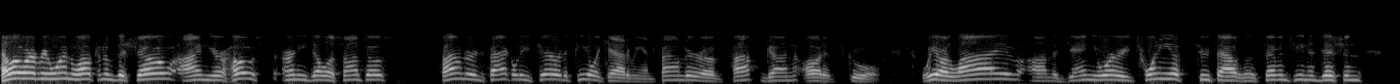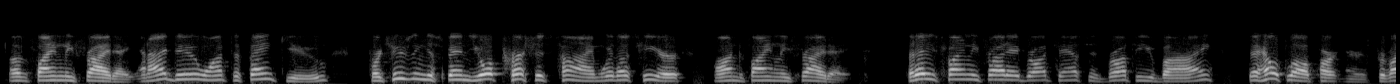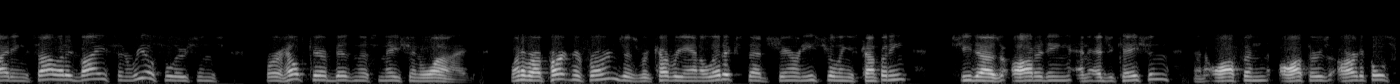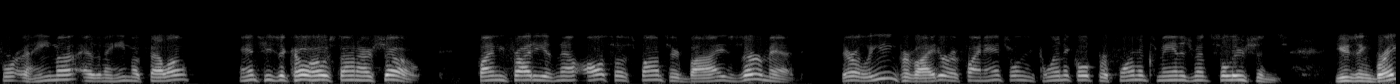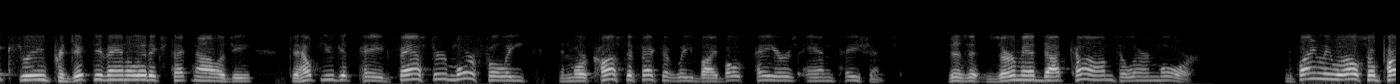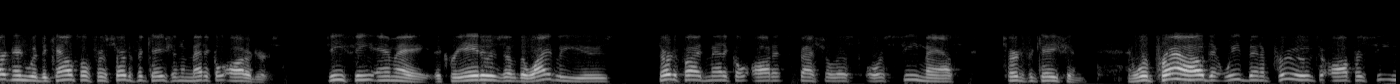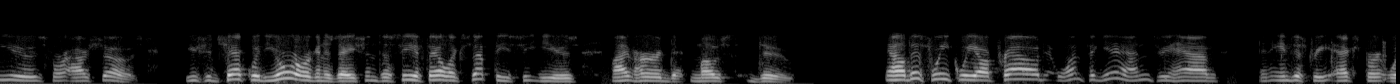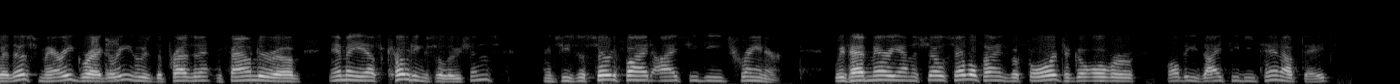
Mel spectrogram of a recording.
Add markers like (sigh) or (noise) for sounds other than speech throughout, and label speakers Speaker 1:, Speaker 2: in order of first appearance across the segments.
Speaker 1: Hello, everyone. Welcome to the show. I'm your host, Ernie De Santos, founder and faculty chair at Appeal Academy and founder of Top Gun Audit School. We are live on the January 20th, 2017 edition of Finally Friday. And I do want to thank you for choosing to spend your precious time with us here on Finally Friday. Today's Finally Friday broadcast is brought to you by the Health Law Partners, providing solid advice and real solutions for healthcare business nationwide. One of our partner firms is Recovery Analytics. That's Sharon Easterling's company. She does auditing and education and often authors articles for AHIMA as an AHIMA Fellow, and she's a co host on our show. Finally Friday is now also sponsored by Zirmed. They're a leading provider of financial and clinical performance management solutions using breakthrough predictive analytics technology to help you get paid faster, more fully, and more cost effectively by both payers and patients. Visit Zirmed.com to learn more. And finally, we're also partnered with the Council for Certification of Medical Auditors, CCMA, the creators of the widely used Certified Medical Audit Specialist, or CMAS, certification and we're proud that we've been approved to offer CEUs for our shows. You should check with your organization to see if they'll accept these CEUs. I've heard that most do. Now, this week we are proud once again to have an industry expert with us, Mary Gregory, who is the president and founder of MAS Coding Solutions, and she's a certified ICD trainer. We've had Mary on the show several times before to go over all these ICD 10 updates.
